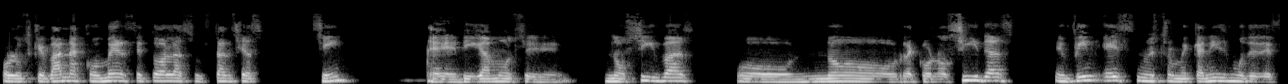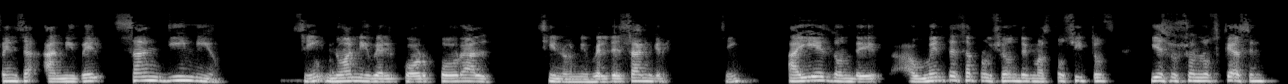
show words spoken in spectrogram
o los que van a comerse todas las sustancias, ¿sí? Eh, digamos, eh, nocivas o no reconocidas. En fin, es nuestro mecanismo de defensa a nivel sanguíneo, ¿sí? No a nivel corporal, sino a nivel de sangre, ¿sí? Ahí es donde aumenta esa producción de mastocitos y esos son los que hacen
